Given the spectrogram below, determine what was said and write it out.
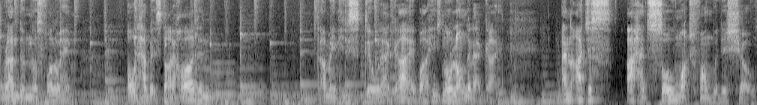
randomness follow him. Old habits die hard and I mean he's still that guy, but he's no longer that guy. And I just I had so much fun with this show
